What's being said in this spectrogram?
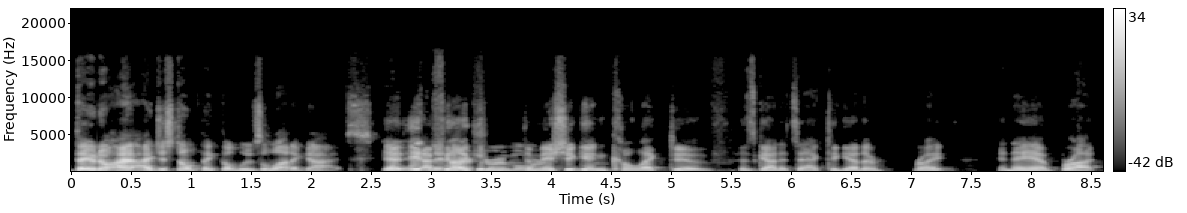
they don't. I, I just don't think they'll lose a lot of guys. Yeah, I, I feel like the, the Michigan collective has got its act together, right? And they have brought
